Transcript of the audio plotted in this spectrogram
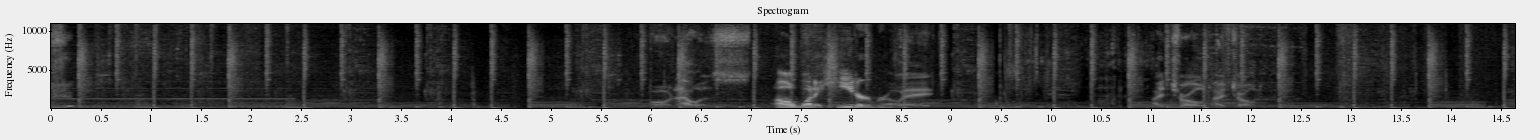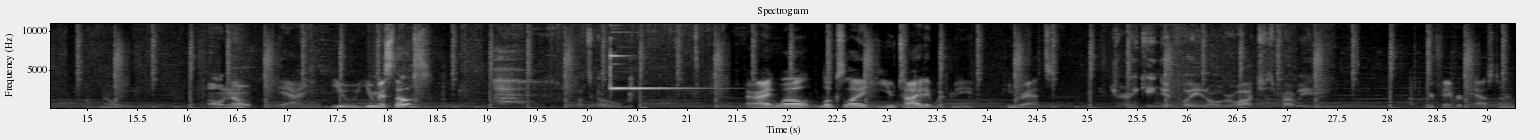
Oh, what a heater, bro. Wait. I trolled, I trolled. Oh no. Oh no. Yeah. You you missed those? Let's go. All right. Well, looks like you tied it with me. Congrats. Drinking and playing Overwatch is probably. Your favorite pastime?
